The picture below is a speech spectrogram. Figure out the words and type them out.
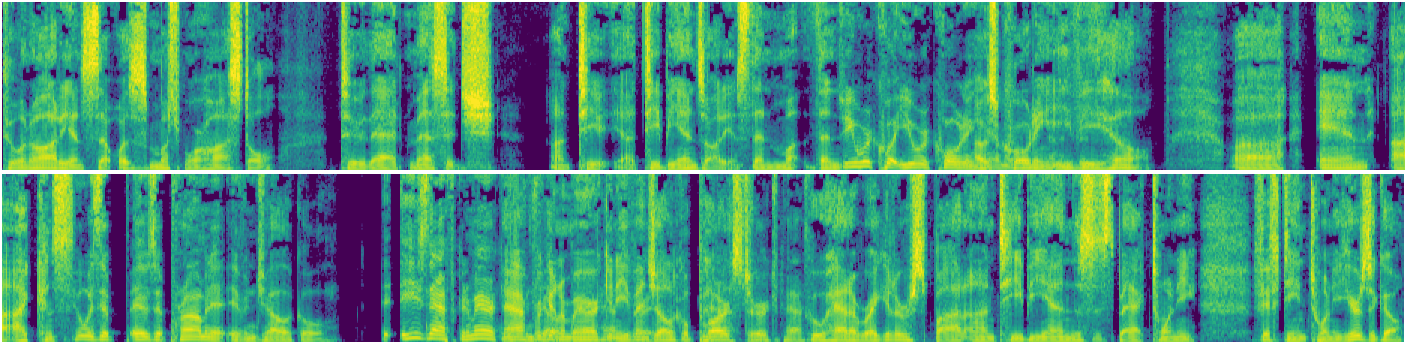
to an audience that was much more hostile to that message on T, uh, TBN's audience than than so you were you were quoting. I was quoting E.V. Hill, uh, and uh, I cons- who was a it was a prominent evangelical. He's an African American African American evangelical pastor, pastor who had a regular spot on TBN. This is back 20, 15, 20 years ago.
